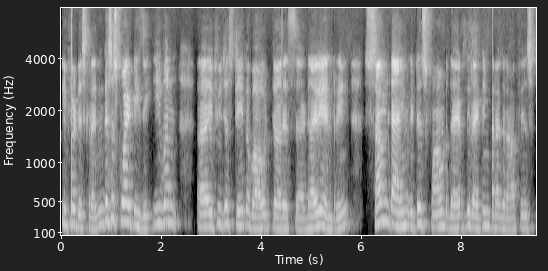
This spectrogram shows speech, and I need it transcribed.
if you're describing, this is quite easy. Even if you just take about uh, this uh, diary entry, sometime it is found that the writing paragraph is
